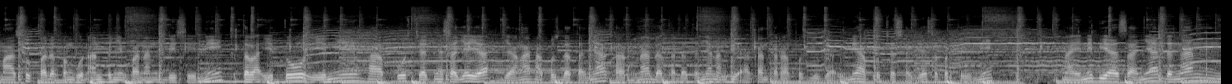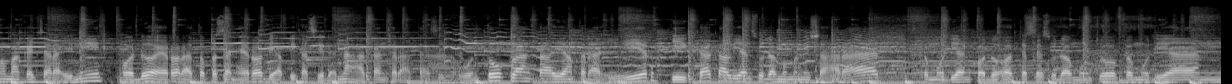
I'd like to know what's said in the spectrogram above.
masuk pada penggunaan penyimpanan di sini. Setelah itu ini hapus chatnya saja ya. Jangan hapus datanya karena data-datanya nanti akan terhapus juga. Ini hapus chat saja seperti ini Nah ini biasanya dengan memakai cara ini kode error atau pesan error di aplikasi Dana akan teratasi. Untuk langkah yang terakhir, jika kalian sudah memenuhi syarat, kemudian kode OTP sudah muncul, kemudian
